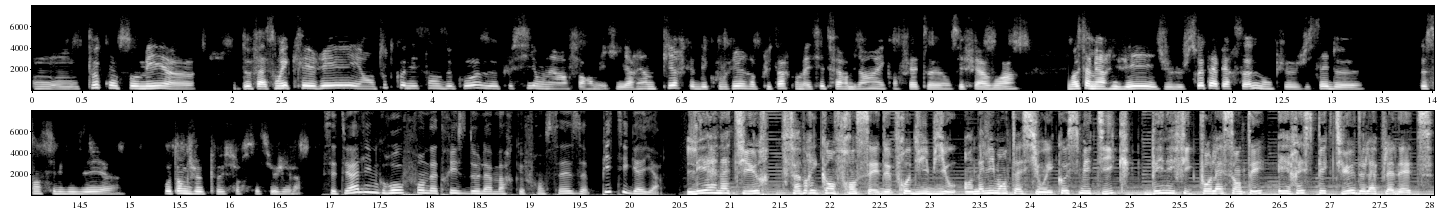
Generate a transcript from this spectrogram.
on, peut consommer euh, de façon éclairée et en toute connaissance de cause que si on est informé. Il n'y a rien de pire que de découvrir plus tard qu'on a essayé de faire bien et qu'en fait, euh, on s'est fait avoir. Moi, ça m'est arrivé et je le souhaite à personne, donc j'essaie de, de sensibiliser autant que je peux sur ces sujets-là. C'était Aline Gros, fondatrice de la marque française Pitigaya. Léa Nature, fabricant français de produits bio en alimentation et cosmétiques, bénéfiques pour la santé et respectueux de la planète.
